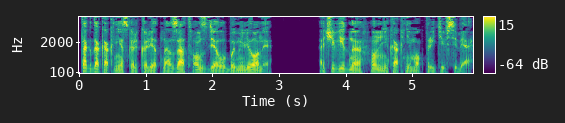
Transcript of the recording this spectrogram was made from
тогда как несколько лет назад он сделал бы миллионы. Очевидно, он никак не мог прийти в себя.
